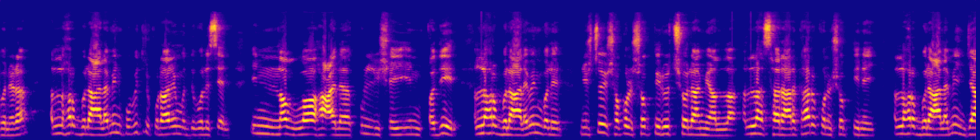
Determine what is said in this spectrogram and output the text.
বোনেরা আল্লাহ রব্বুল আলমিন পবিত্র কোরআনের মধ্যে বলেছেন আল্লাহ রব্বুল্লাহ আলমিন বলেন, নিশ্চয়ই সকল শক্তির উৎস হলে আমি আল্লাহ। আল্লাহ ছাড়া আর কারও কোনো শক্তি নেই। আল্লাহ রব্বুল আলমিন যা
